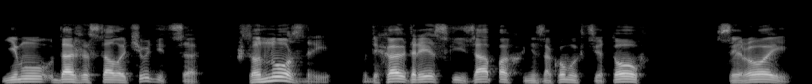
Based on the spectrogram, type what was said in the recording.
Ему даже стало чудиться, что ноздри вдыхают резкий запах незнакомых цветов, сырой,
